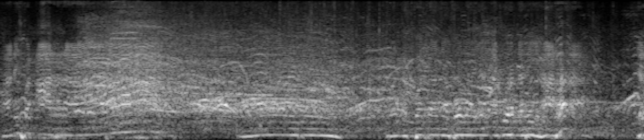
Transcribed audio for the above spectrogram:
Anis Pak arah. Kepatannya bola yang akurat dari Hara 18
